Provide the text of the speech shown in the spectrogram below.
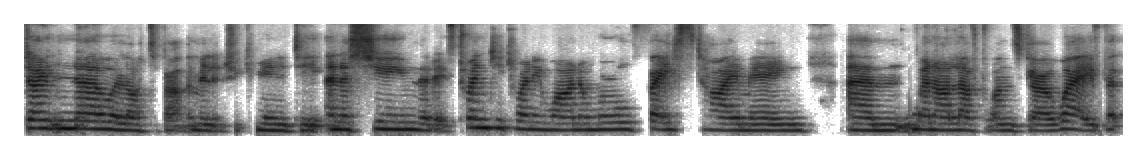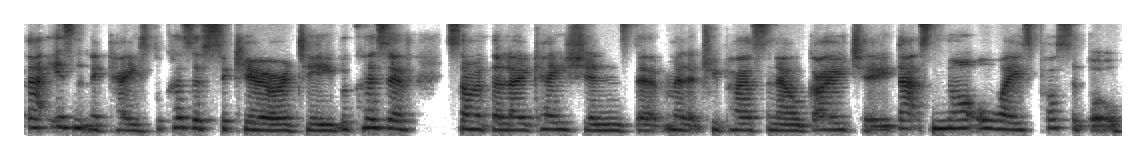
don't know a lot about the military community and assume that it's 2021 and we're all FaceTiming um, when our loved ones go away. But that isn't the case because of security, because of some of the locations that military personnel go to. That's not always possible.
